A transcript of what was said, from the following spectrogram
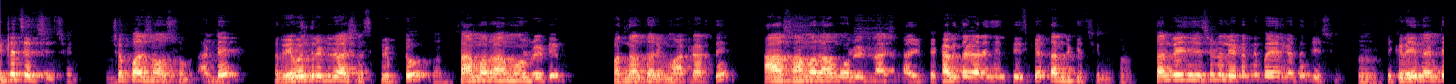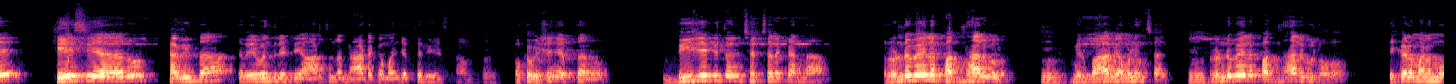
ఎట్లా చర్చించండి చెప్పాల్సిన అవసరం. అంటే రేవంత్ రెడ్డి రాసిన స్క్రిప్ట్. సామ రామ్మోహన్ రెడ్డి పద్నాలుగు తారీఖు మాట్లాడితే ఆ సామ రామ్మోహన్ రెడ్డి రాసిన కవిత గారు తీసుకెళ్ళి తండ్రికి ఇచ్చింది తండ్రి ఏం చేసిండో లెటర్ని బహిర్గతం చేసింది Hmm. ఇక్కడ ఏంటంటే కేసీఆర్ కవిత రేవంత్ రెడ్డి ఆడుతున్న నాటకం అని చెప్పి తెలియజేస్తాను. ఒక విషయం చెప్తాను బీజేపీతో చర్చల కన్నా రెండు వేల పద్నాలుగులో. మీరు బాగా గమనించాలి. రెండు వేల పద్నాలుగులో ఇక్కడ మనము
